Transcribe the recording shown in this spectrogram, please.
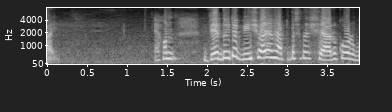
নাই। এখন যে দুইটা বিষয় আমি আপনাদের সাথে শেয়ার করব,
